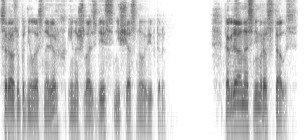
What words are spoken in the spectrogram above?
Сразу поднялась наверх и нашла здесь несчастного Виктора. Когда она с ним рассталась?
